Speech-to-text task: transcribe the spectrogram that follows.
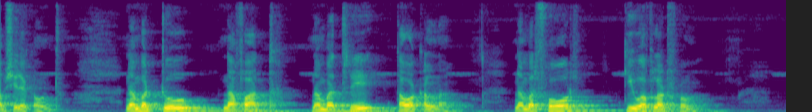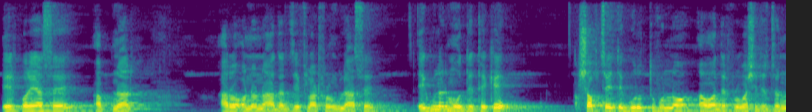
Absher account, number two Nafath number three Tawakkalna, number four Qiwa platform. এরপরে আছে আপনার আরও অন্যান্য আদার যে প্ল্যাটফর্মগুলো আছে, এগুলোর মধ্যে থেকে সবচাইতে গুরুত্বপূর্ণ আমাদের প্রবাসীদের জন্য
